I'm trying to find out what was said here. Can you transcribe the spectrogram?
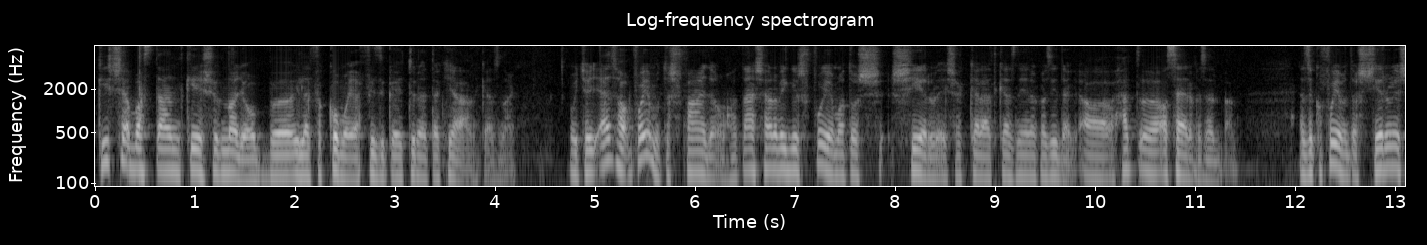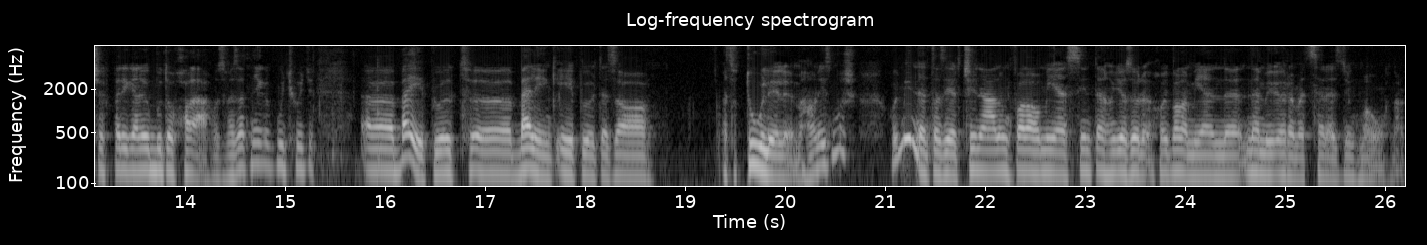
kisebb, aztán később nagyobb, ö, illetve komolyabb fizikai tünetek jelentkeznek. Úgyhogy ez a folyamatos fájdalom hatására végül is folyamatos sérülések keletkeznének az ideg, a, hát a szervezetben. Ezek a folyamatos sérülések pedig előbb-utóbb halálhoz vezetnék, úgyhogy beépült, belénk épült ez a, ez a túlélő mechanizmus, hogy mindent azért csinálunk valamilyen szinten, hogy, az örö- hogy valamilyen nemű örömet szerezzünk magunknak.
